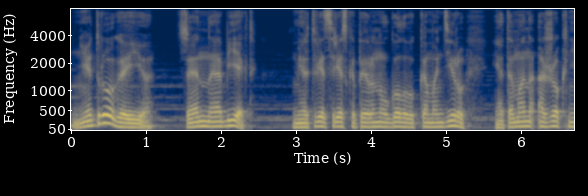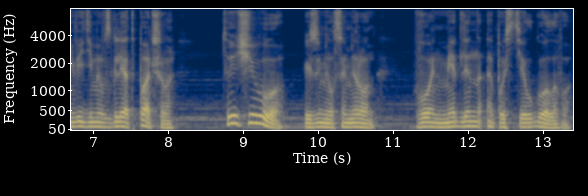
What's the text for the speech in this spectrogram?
«Не трогай ее, ценный объект». Мертвец резко повернул голову к командиру, и атамана ожег невидимый взгляд падшего. «Ты чего?» – изумился Мирон. Воин медленно опустил голову.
